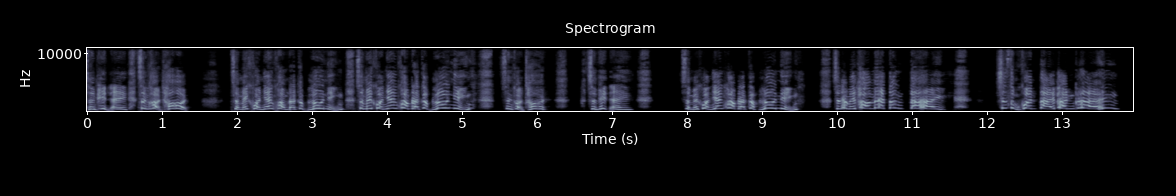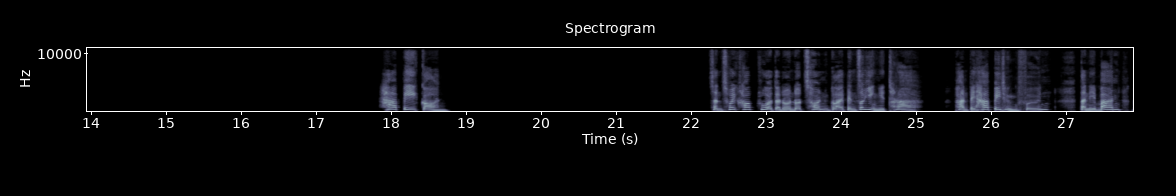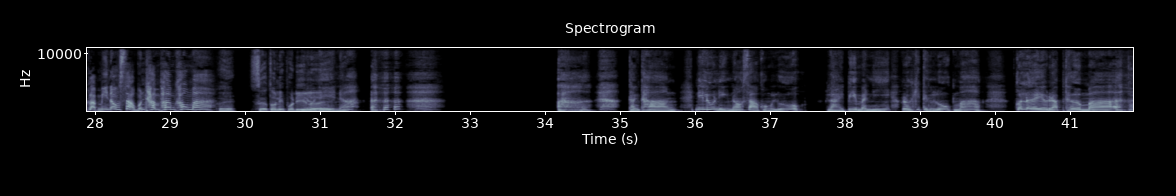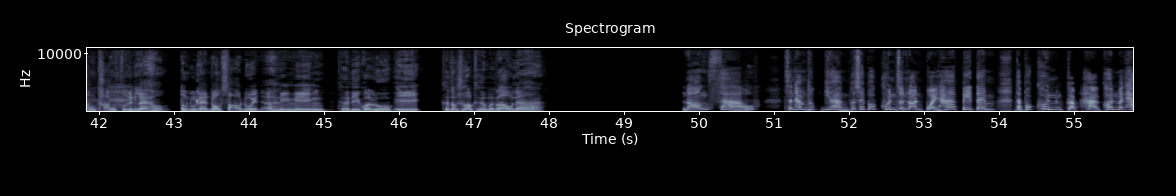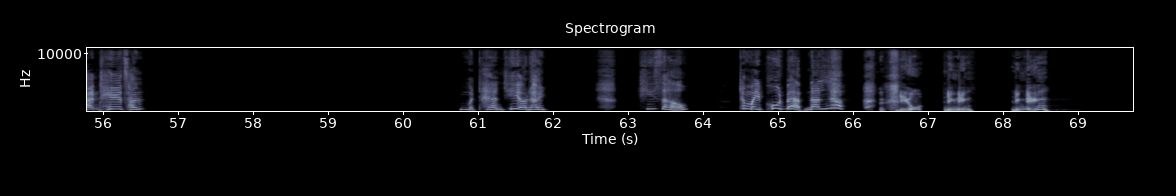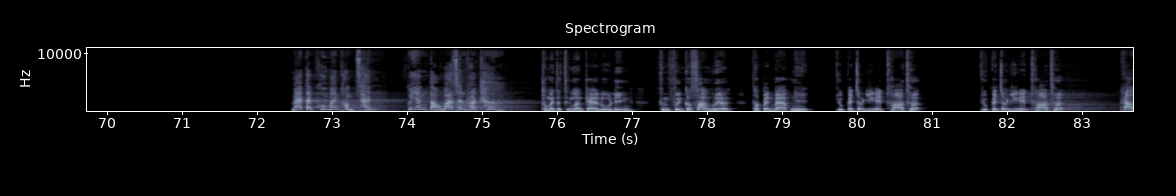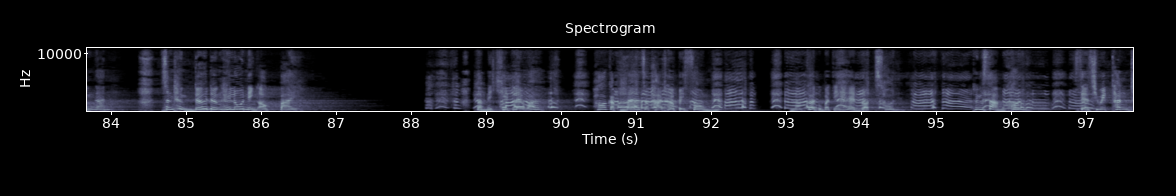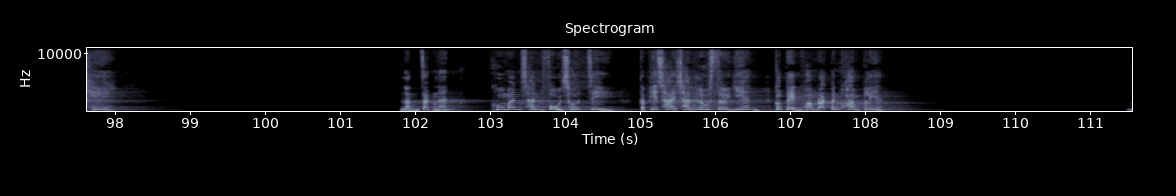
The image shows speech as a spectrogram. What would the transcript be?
ฉันผิดเอง ฉันขอโทษ ฉันไม่ควรแย่งความรักกับลู่หนิง ฉันไม่ควรแย่งความรักกับลู่หนิง ฉันขอโทษ ฉันผิดเอง ฉันไม่ควรแย่งความรักกับลู่หนิง ฉันทำให้พ่อแม่ต้องตาย ฉันสมควรตายพันครั้ง ห้าปีก่อน ฉันช่วยครอบครัวแต่โดนรถชนกลายเป็นเจ้าหญิงนิทรา ผ่านไปห้าปีถึงฟื้น แต่ในบ้านกลับมีน้องสาวบุญธรรมเพิ่มเข้ามาเฮ้ยเสื้อตัวนี้พอดีดูเลย ดีนะอ่าทั้งทางๆนี่ลูกหนิงน้องสาวของลูก หลายปีมานี้เราคิดถึงลูกมาก ก็เลยรับเธอมาถังถังฟื้นแล้ว ต้องดูแลน้องสาวด้วยนะ หนิงหนิงเธอดีกว่าลูกอีก เธอต้องชอบเธอเหมือนเรานะ น้องสาว ฉันทำทุกอย่างเพื่อช่วยพวกคุณจนนอนป่วยห้าปีเต็ม แต่พวกคุณกลับหาคนมาแทนที่ฉัน มาแทนที่อะไร พี่สาวทำไมพูดแบบนั้นล่ะ เดี๋ยวหนิงหนิงหนิงหนิงแม้แต่คู่มั่นของฉัน ก็ยังต่อว่าฉันเพราะเธอ ทำไมเธอถึงรังแกลูหนิงเพิ่งฟื้นก็สร้างเรื่อง ถ้าเป็นแบบนี้อยู่เป็นเจ้าหญิงนิทราเถอะ อยู่เป็นเจ้าหญิงนิทราเถอะ เพราะงั้น ฉันถึงดื้อดึงให้ลู่หนิงออกไป แต่ไม่คิดเลยว่า พ่อกับแม่จะพาเธอไปส่ง แล้วเกิดอุบัติเหตุรถชน ทั้งสามคนเสียชีวิตทันที หลังจากนั้นคู่มั่นฉันฝู่ชู่จีกับพี่ชายฉันลู่ซือเยี่ยนก็เปลี่ยนความรักเป็นความเกลียด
